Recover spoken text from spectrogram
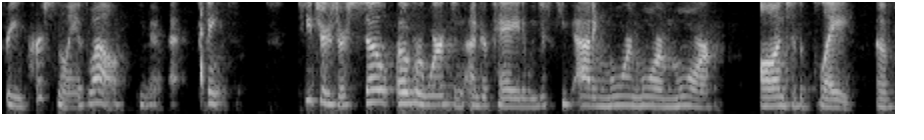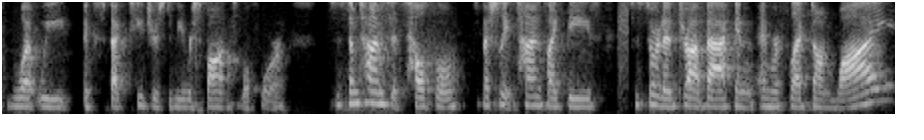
for you personally as well. You know, I think teachers are so overworked and underpaid, and we just keep adding more and more and more onto the plate of what we expect teachers to be responsible for. So sometimes it's helpful, especially at times like these, to sort of drop back and, and reflect on why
